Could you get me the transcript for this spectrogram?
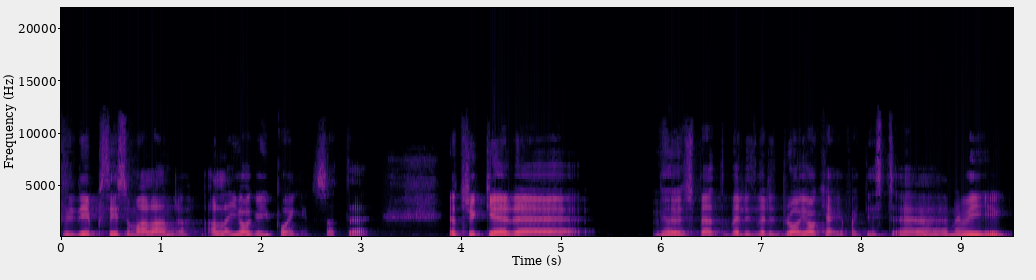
det är precis som alla andra. Alla jagar ju poängen. Så att, eh, jag tycker eh, vi har spelat väldigt, väldigt bra jag och Kaja faktiskt. När vi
